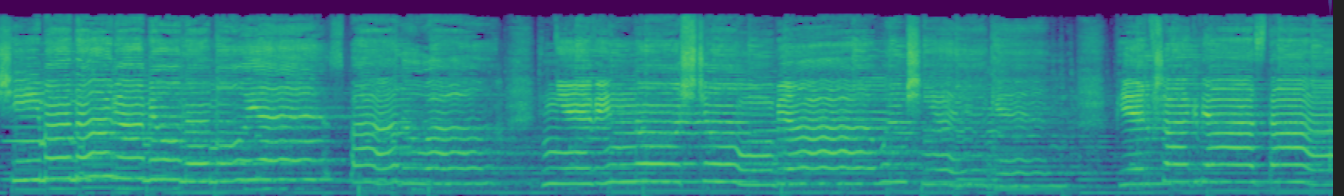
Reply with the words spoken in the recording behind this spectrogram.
Zima na ramiona moje spadła niewinnością białym śniegiem. Pierwsza gwiazda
